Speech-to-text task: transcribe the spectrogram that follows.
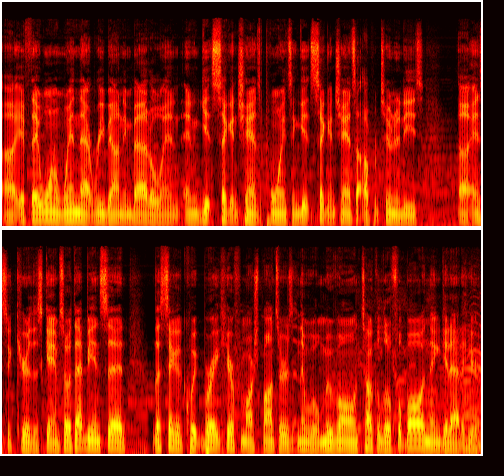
uh, if they want to win that rebounding battle and, and get second chance points and get second chance opportunities uh, and secure this game. So, with that being said, let's take a quick break here from our sponsors and then we'll move on, talk a little football, and then get out of here.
